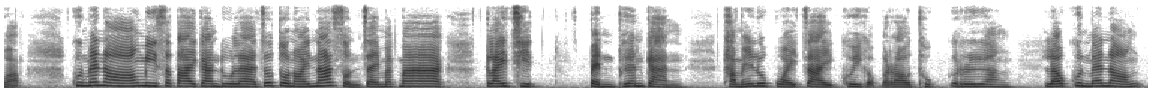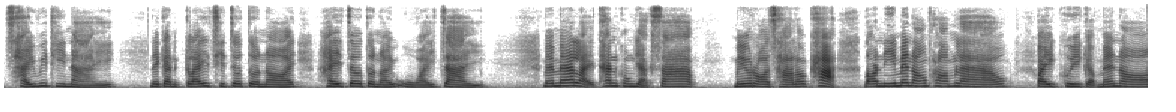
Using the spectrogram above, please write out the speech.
วบ คุณแม่น้องมีสไตล์การดูแลเจ้าตัวน้อยน่าสนใจมากๆ ใกล้ชิดเป็นเพื่อนกันทำให้ลูกไว้ใจคุยกับเราทุกเรื่อง แล้วคุณแม่น้องใช้วิธีไหน ในการใกล้ชิดเจ้าตัวน้อย ให้เจ้าตัวน้อยไว้ใจ แม่ๆหลายท่านคงอยากทราบ ไม่รอช้าแล้วค่ะ ตอนนี้แม่น้องพร้อมแล้ว ไปคุยกับแม่น้อง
